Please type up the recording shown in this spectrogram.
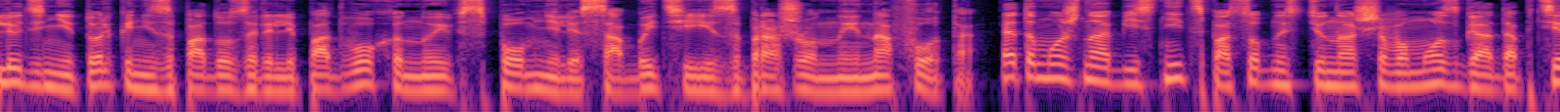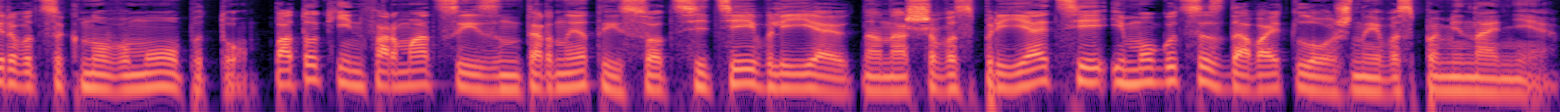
Люди не только не заподозрили подвоха, но и вспомнили события, изображенные на фото. Это можно объяснить способностью нашего мозга адаптироваться к новому опыту. Потоки информации из интернета и соцсетей влияют на наше восприятие и могут создавать ложные воспоминания.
